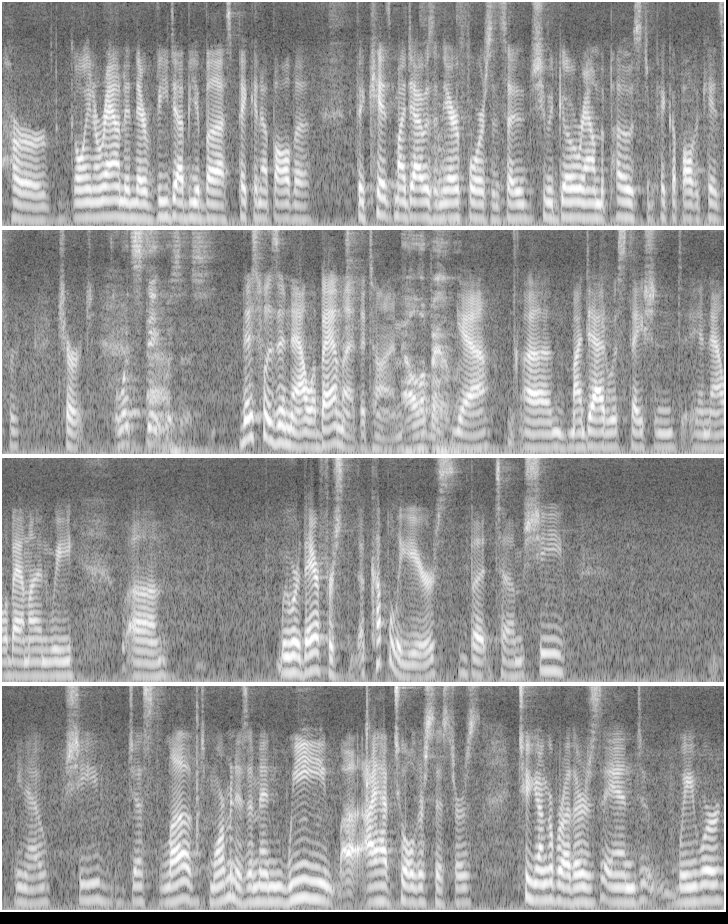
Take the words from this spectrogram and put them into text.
her going around in their VW bus picking up all the, the kids. My dad was in the Air Force, and so she would go around the post and pick up all the kids for church. what state was this? This was in Alabama at the time. Alabama. Yeah, um, my dad was stationed in Alabama, and we um, we were there for a couple of years. But um, she, you know, she just loved Mormonism, and we. Uh, I have two older sisters, two younger brothers, and we were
